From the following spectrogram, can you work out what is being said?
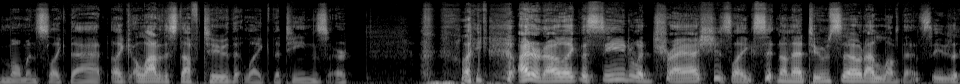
moments like that. Like a lot of the stuff too that like the teens are like I don't know, like the scene when Trash is like sitting on that tombstone. I love that scene. Like,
